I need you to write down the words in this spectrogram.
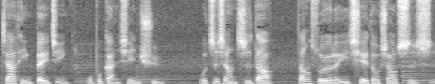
家庭背景？我不感兴趣。我只想知道，当所有的一切都消逝时，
